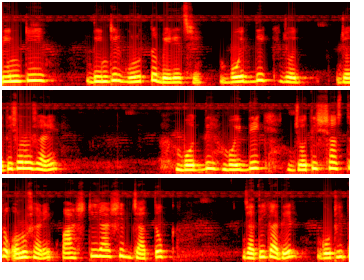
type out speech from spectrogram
দিনটি দিনটির গুরুত্ব বেড়েছে। বৈদিক জ্যোতিষ অনুসারে বৈদিক জ্যোতিষশাস্ত্র অনুসারে পাঁচটি রাশির জাতক, জাতিকাদের গঠিত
